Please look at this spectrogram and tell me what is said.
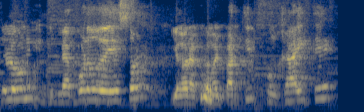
Yo lo único me acuerdo de eso, y ahora, como el partido con Jaite,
